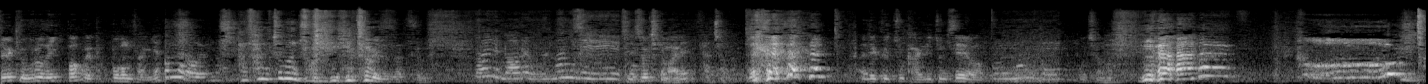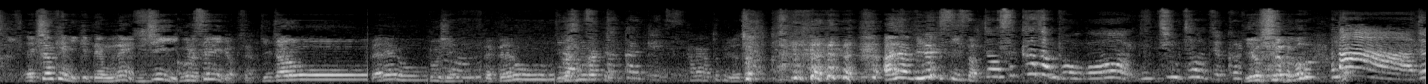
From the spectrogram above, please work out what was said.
왜 이렇게 울어도 이뻐? 왜 박보검상이야? 카메라 얼마? 한 3천원 주고 인터에서 샀어. 빨리 말해 얼마인지. 진짜 솔직히 말해? 4천원. 아, 근데 그좀 가격이 좀 세요. 얼마인데? 5천원. 액션캠이 있기 때문에 굳이 그거를 쓸 일이 없어요. 진짜로, 빼레로, 조심, 빼빼로. 이거 삼각대. 부탁할 게 있어. 카메라 또 빌려줘? 아니야, 빌릴 수 있어. 저 스카장 보고 2층 쳐줘. 그럼 이러시라고? 하나, 둘,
